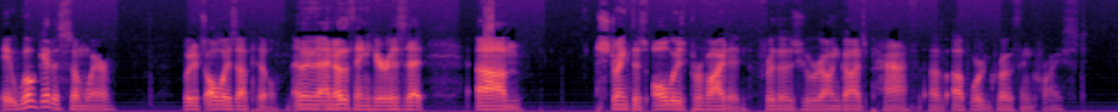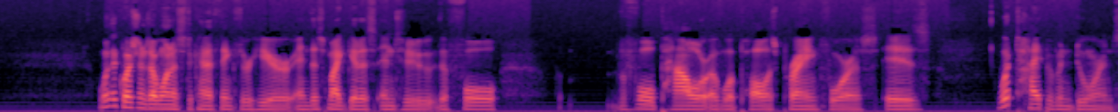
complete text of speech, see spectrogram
It will get us somewhere, but it's always uphill. And then another thing here is that um, strength is always provided for those who are on God's path of upward growth in Christ. One of the questions I want us to kind of think through here, and this might get us into the full the full power of what Paul is praying for us, is what type of endurance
